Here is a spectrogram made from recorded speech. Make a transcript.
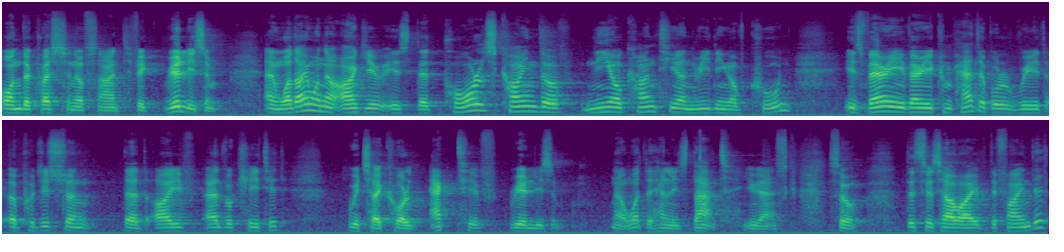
on the question of scientific realism. And what I want to argue is that Paul's kind of neo-Kantian reading of Kuhn is very, very compatible with a position that I've advocated, which I call active realism. Now, what the hell is that, you ask? So this is how I've defined it.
